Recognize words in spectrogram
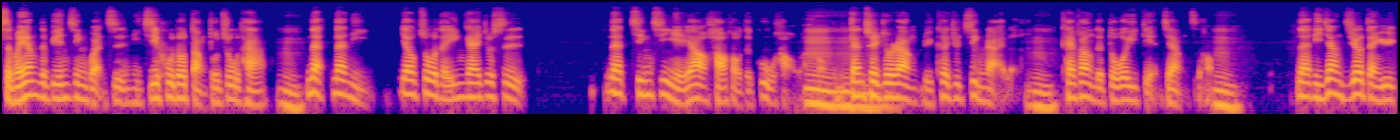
怎么样的边境管制，你几乎都挡不住它。嗯那那你要做的应该就是，那经济也要好好的顾好嘛，吼嗯嗯干脆就让旅客就进来了，嗯开放的多一点这样子哈。嗯那你这样子就等于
